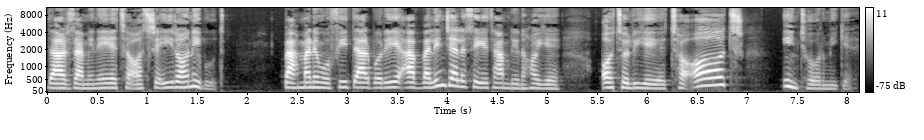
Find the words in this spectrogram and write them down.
در زمینه تئاتر ایرانی بود. بهمن مفید درباره اولین جلسه تمرین های آتلیه تئاتر اینطور میگه.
